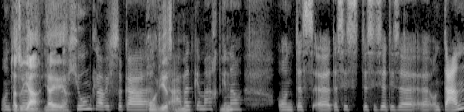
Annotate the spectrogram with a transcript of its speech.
Und also über, ja, ja, ja, ja. Hume, glaube ich, sogar Promoviert. Arbeit mhm. gemacht, mhm. genau. Und das, äh, das ist, das ist ja dieser. Äh, und dann,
